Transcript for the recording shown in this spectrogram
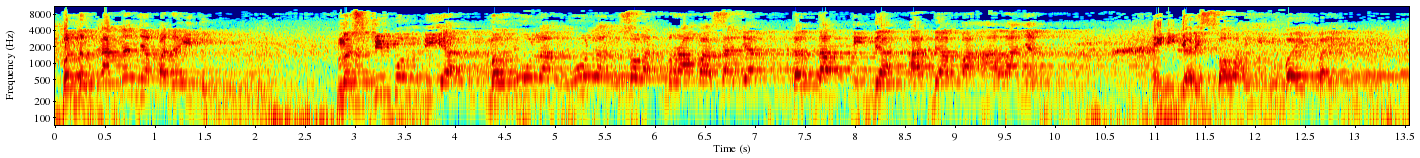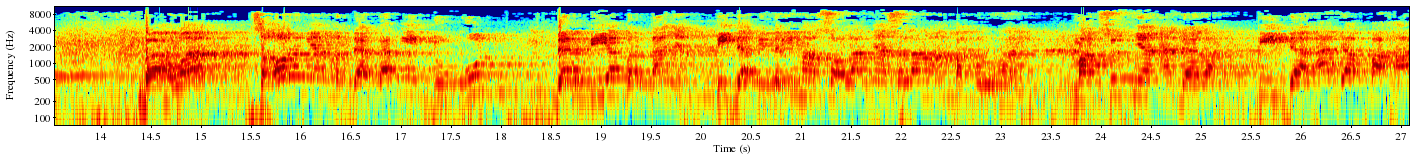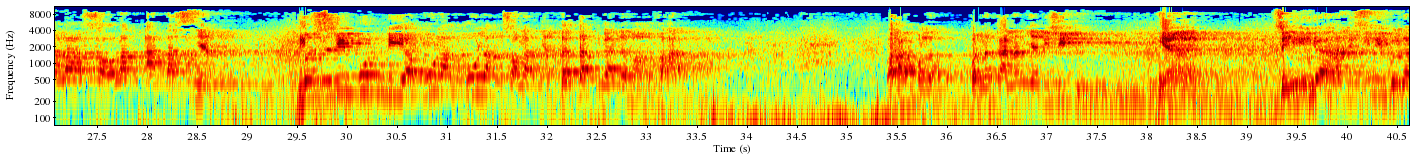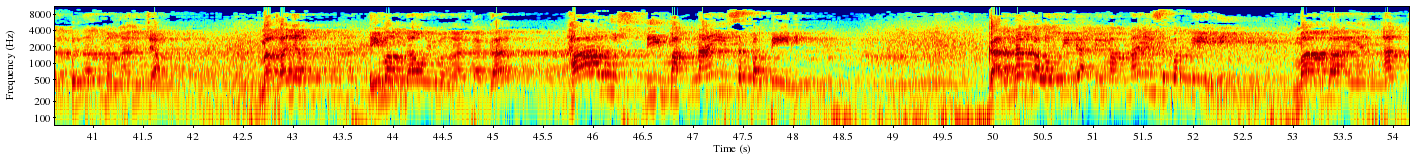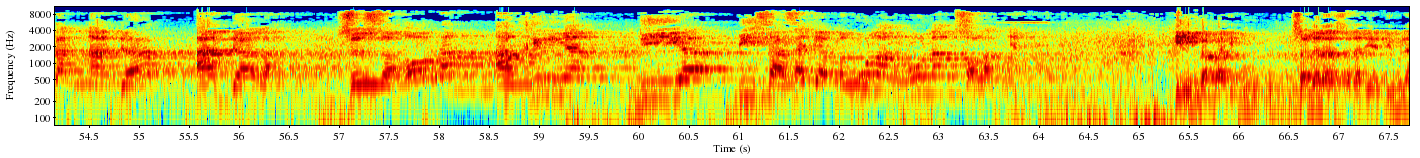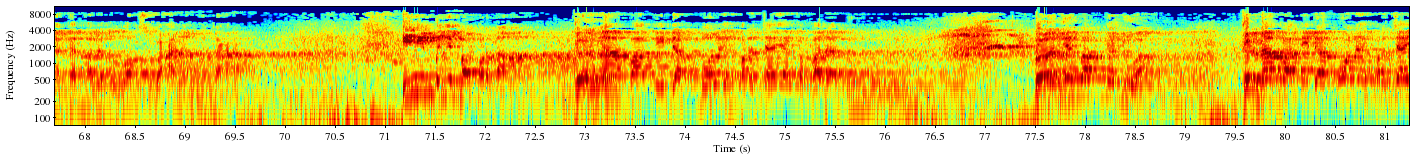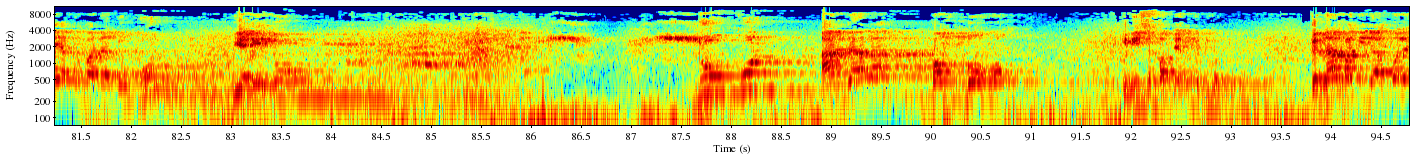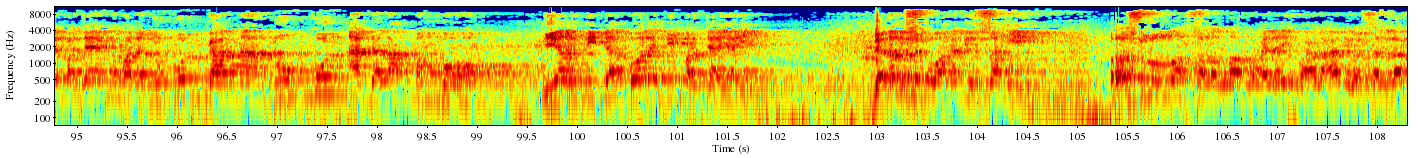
Penekanannya pada itu Meskipun dia mengulang-ulang sholat berapa saja, tetap tidak ada pahalanya. Nah, ini garis bawah itu baik-baik. Bahwa seorang yang mendatangi dukun dan dia bertanya tidak diterima sholatnya selama 40 hari. Maksudnya adalah tidak ada pahala sholat atasnya. Meskipun dia ulang-ulang sholatnya, tetap nggak ada manfaat. Paham penekanannya di situ, ya. Sehingga hadis ini benar-benar mengancam. Makanya Imam Nawawi mengatakan harus dimaknai seperti ini. Karena kalau tidak dimaknai seperti ini, maka yang akan ada adalah seseorang akhirnya dia bisa saja mengulang-ulang sholatnya. Ini Bapak Ibu, saudara-saudari yang dimuliakan oleh Allah Subhanahu wa taala. Ini penyebab pertama, kenapa tidak boleh percaya kepada dukun. Penyebab kedua, kenapa tidak boleh percaya kepada dukun yaitu Dukun adalah pembohong. Ini sebab yang kedua. Kenapa tidak boleh percaya kepada dukun? Karena dukun adalah pembohong yang tidak boleh dipercayai. Dalam sebuah hadis sahih, Rasulullah sallallahu alaihi wasallam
